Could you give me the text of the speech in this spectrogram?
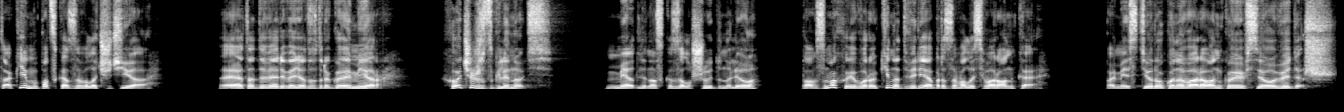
так ему подсказывало чутье. «Эта дверь ведет в другой мир. Хочешь взглянуть?» Медленно сказал Шуйднулю. По взмаху его руки на двери образовалась воронка. Помести руку на воронку и все увидишь».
